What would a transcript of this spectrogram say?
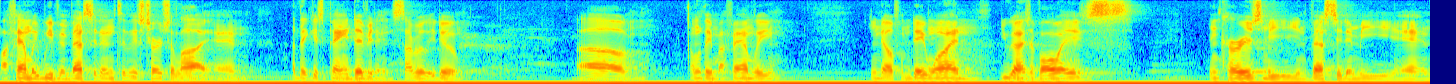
my family, we've invested into this church a lot, and I think it's paying dividends. I really do. Um, I want to thank my family. You know, from day one, you guys have always encouraged me, invested in me, and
